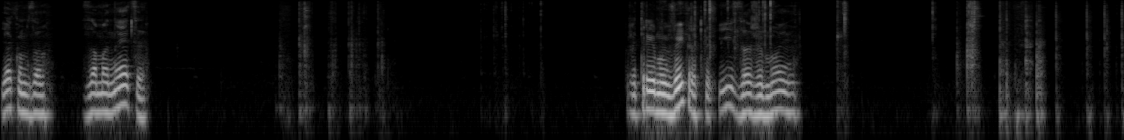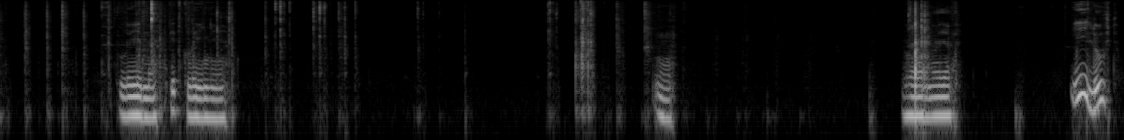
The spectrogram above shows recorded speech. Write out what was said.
Як вам за, заманеться. Притримую викритку і зажимаю. Клине, підклинюю. О. Гарно як. І люфт.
